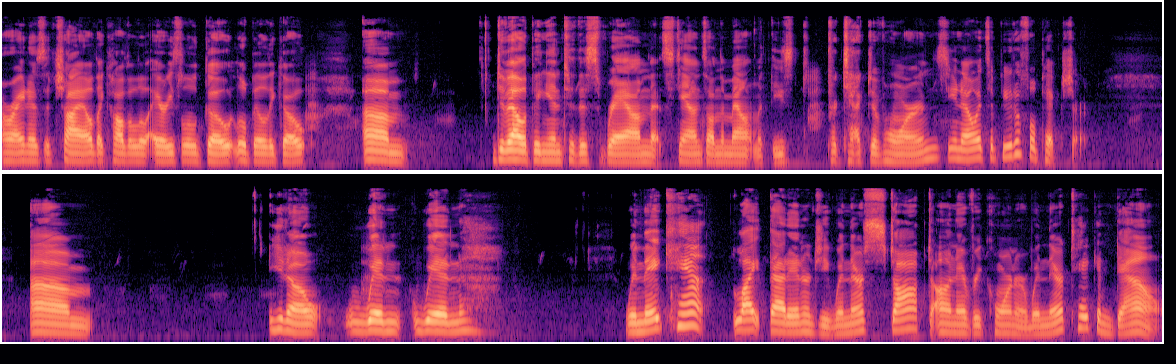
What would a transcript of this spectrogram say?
all right, as a child, I call the little Aries little goat, little billy goat, um, developing into this ram that stands on the mountain with these protective horns. You know, it's a beautiful picture. Um, you know, when when when they can't light that energy, when they're stopped on every corner, when they're taken down,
